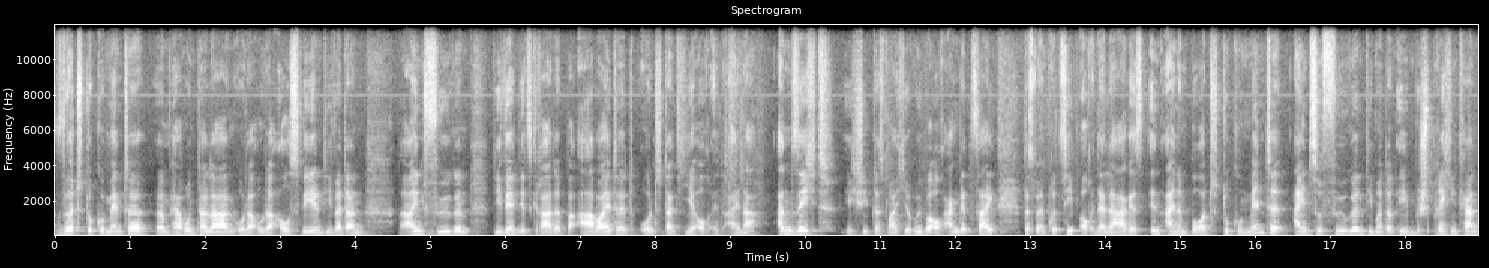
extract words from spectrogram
Word-Dokumente äh, herunterladen oder, oder auswählen, die wir dann einfügen. Die werden jetzt gerade bearbeitet und dann hier auch in einer Ansicht, ich schiebe das mal hier rüber, auch angezeigt, dass man im Prinzip auch in der Lage ist, in einem Board Dokumente einzufügen, die man dann eben besprechen kann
